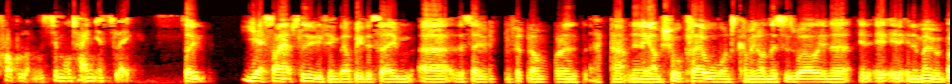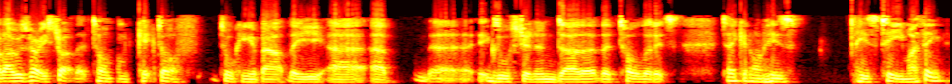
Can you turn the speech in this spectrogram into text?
problems simultaneously. So yes, I absolutely think there'll be the same uh, the same phenomenon happening. I'm sure Clare will want to come in on this as well in a in, in a moment. But I was very struck that Tom kicked off talking about the uh, uh, uh exhaustion and uh, the, the toll that it's taken on his his team. I think,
